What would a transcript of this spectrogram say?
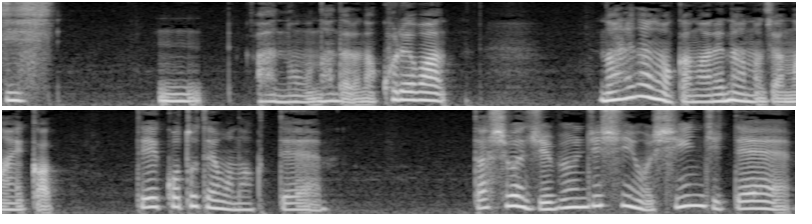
自信、あの、なんだろうな、これは、慣れなのか慣れなのじゃないかっていうことではなくて、私は自分自身を信じて、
